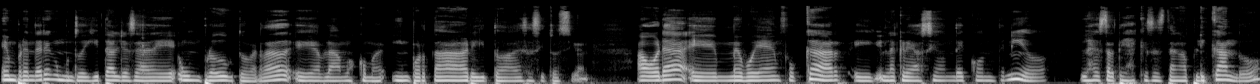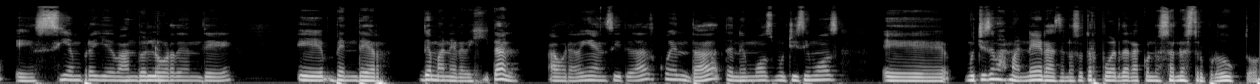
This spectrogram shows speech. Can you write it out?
emprender en un mundo digital, ya sea de un producto, ¿verdad? hablábamos cómo importar y toda esa situación. Ahora me voy a enfocar en la creación de contenido las estrategias que se están aplicando, eh, siempre llevando el orden de eh, vender de manera digital. Ahora bien, si te das cuenta, tenemos muchísimos, eh, muchísimas maneras de nosotros poder dar a conocer nuestro producto.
